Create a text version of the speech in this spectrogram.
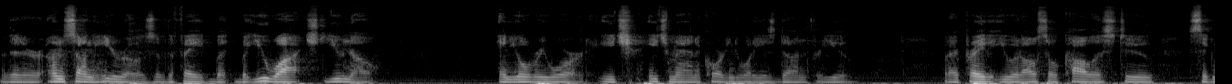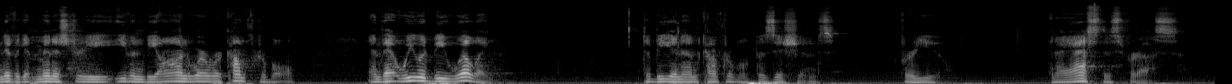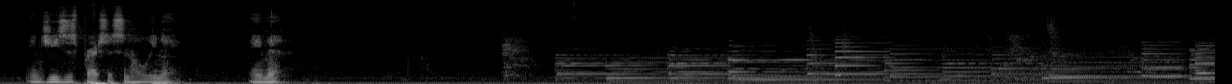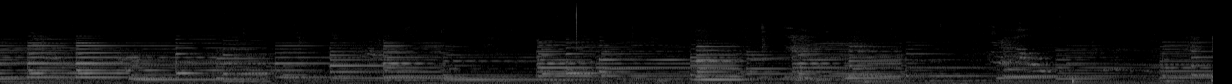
that are unsung heroes of the faith, but, but you watched, you know, and you'll reward each, each man according to what he has done for you. But I pray that you would also call us to significant ministry even beyond where we're comfortable, and that we would be willing to be in uncomfortable positions for you. And I ask this for us in Jesus' precious and holy name. Amen.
